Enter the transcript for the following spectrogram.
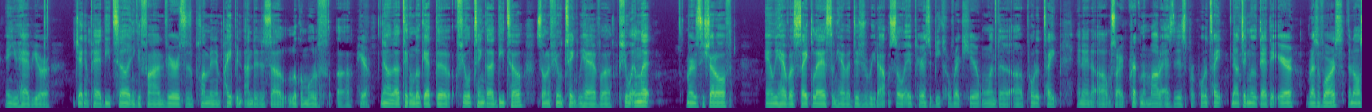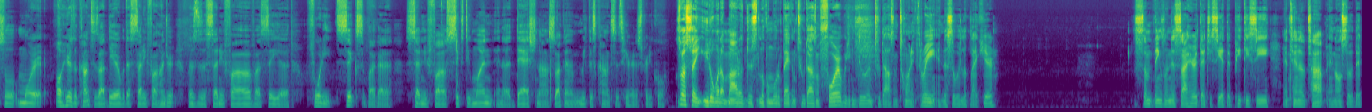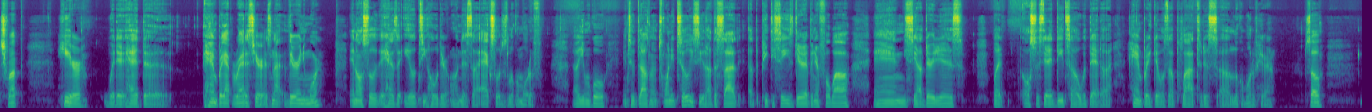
And you have your jack and pad detail and you can find various of plumbing and piping under this uh, locomotive uh, here. Now uh, taking a look at the fuel tank uh, detail. So in the fuel tank we have a fuel inlet, emergency shut off, and we have a sight glass and we have a digital readout. So it appears to be correct here on the uh, prototype and then uh, I'm sorry, correct on the model as it is per prototype. Now taking a look at the air reservoirs and also more Oh, here's the contents out there with a 7500. This is a 75, I say a 46, but I got a 7561 and a dash 9. So I can make this contents here. It's pretty cool. So let's say you don't want to model this locomotive back in 2004, but you can do it in 2023. And this is what it look like here. Some things on this side here that you see at the PTC antenna top and also the truck here where it had the handbrake apparatus here is not there anymore. And also it has an ELT holder on this uh, axle, this locomotive. Uh, you will go in 2022, you see the other side of the PTCs there, I've been here for a while. And you see how dirty it is. But also see that detail with that uh, handbrake that was applied to this uh, locomotive here. So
